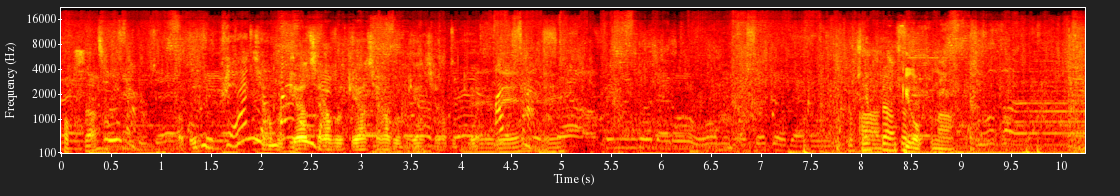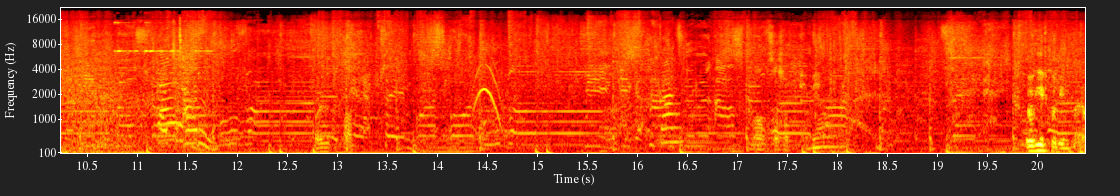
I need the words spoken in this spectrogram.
법사. 불쾌한 제가 볼게요. 제가 볼게요. 제가 볼게요. 제가 볼게요. 네, 네, 네. 아? 두기가 없구나. 자루. 월드 팝. 없어 잡히면 여기 불인가요?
